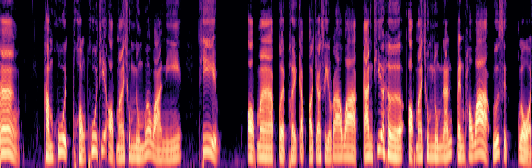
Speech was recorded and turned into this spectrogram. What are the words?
อ้างคำพูดของผู้ที่ออกมาชุมนุมเมื่อวานนี้ ที่ออกมาเปิดเผยกับอัลจาซีราว่า การที่เธอออกมาชุมนุมนั้น เป็นเพราะว่ารู้สึกโกรธ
